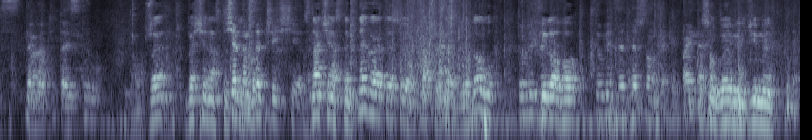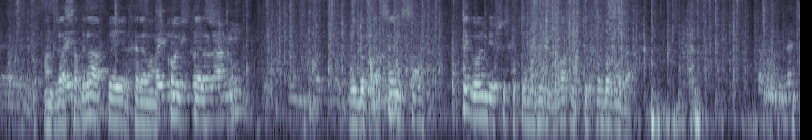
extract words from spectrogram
Z tego tutaj z tyłu. Dobrze. Weźcie następnego. 731. Znacie następnego, ja też sobie patrzę teraz rodowód. Tu widzę, Chwilowo. tu widzę też są takie fajne To są gołębie, widzimy e, Andrasa Drapy, fajnymi Koisters, kolorami. Ludoplacensa. Te gołębie wszystkie te możemy zobaczyć w tych rodowodach. Kabinety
